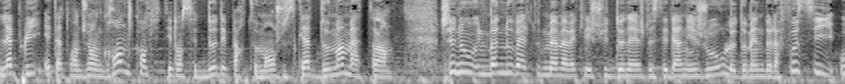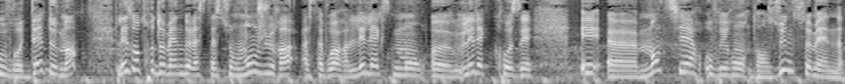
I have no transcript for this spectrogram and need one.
La pluie est attendue en grande quantité dans ces deux départements jusqu'à demain matin. Chez nous, une bonne nouvelle tout de même avec les chutes de neige de ces derniers jours. Le domaine de la Faucille ouvre dès demain. Les autres domaines de la station Montjura, à savoir l'Elex Mont, euh, Crozet et euh, Mentière ouvriront dans une semaine.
